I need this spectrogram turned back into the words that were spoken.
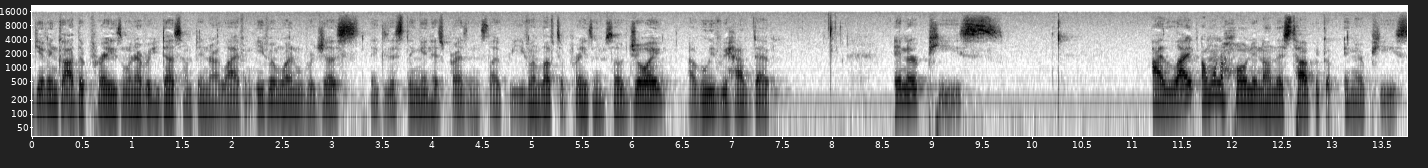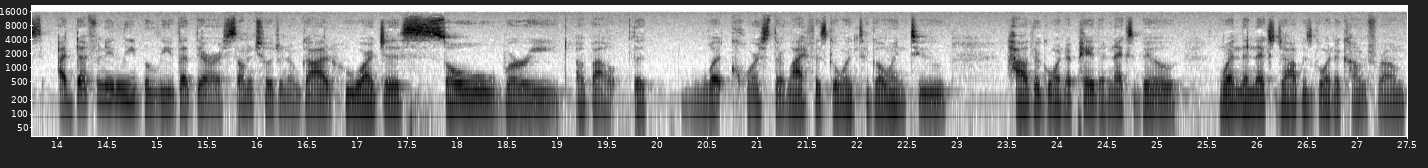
giving God the praise whenever He does something in our life, and even when we're just existing in His presence, like we even love to praise Him. So joy, I believe we have that inner peace. I like. I want to hone in on this topic of inner peace. I definitely believe that there are some children of God who are just so worried about the what course their life is going to go into, how they're going to pay their next bill, when the next job is going to come from,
